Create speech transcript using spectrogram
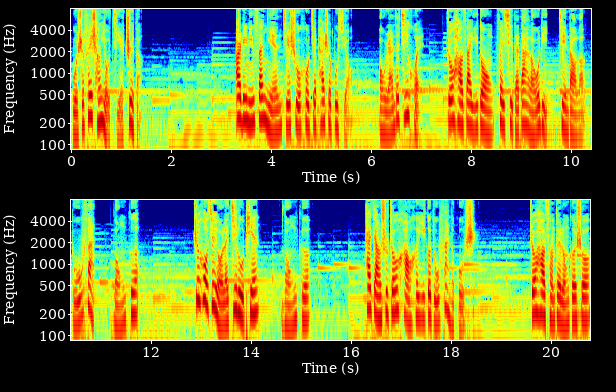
我是非常有节制的。二零零三年结束后街拍摄不久，偶然的机会，周浩在一栋废弃的大楼里见到了毒贩龙哥，之后就有了纪录片《龙哥》，他讲述周浩和一个毒贩的故事。周浩曾对龙哥说：“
